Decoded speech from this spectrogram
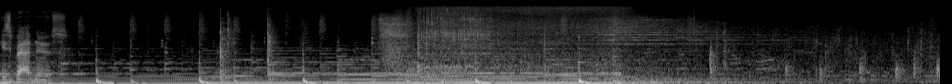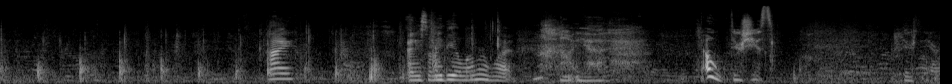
He's bad news. Hi. Any somebody the alarm or what? Not yet. Oh, there she is. There's there.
